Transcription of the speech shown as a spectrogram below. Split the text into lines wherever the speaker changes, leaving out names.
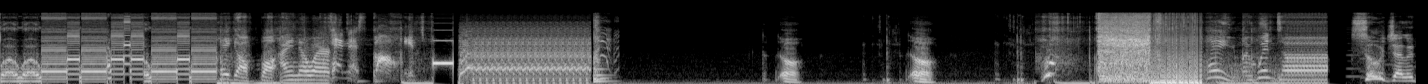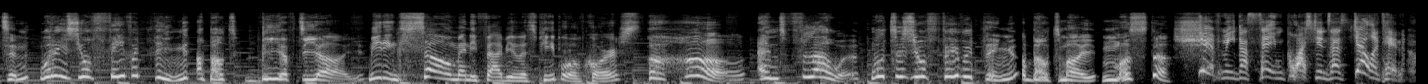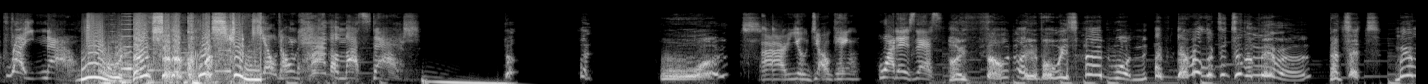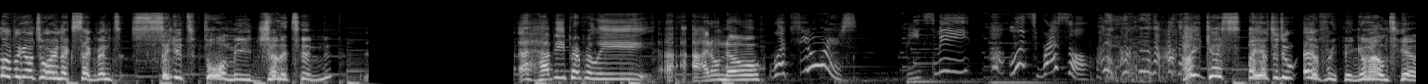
Whoa, whoa.
Hey, golf ball, I know where-
Tennis ball. It's
Oh. Oh.
Hey, my winter!
So, Gelatin, what is your favorite thing about BFDI?
Meeting so many fabulous people, of course.
Aha! And Flower, what is your favorite thing about my mustache?
give me the same questions as gelatin right now.
You answer the question!
You don't have a mustache.
What?
Are you joking? What is this?
I thought I have always had one! I've never looked into the mirror! That's it! We're moving on to our next segment. Sing it for me, Gelatin!
Uh, happy purpley. I, I don't know.
What's yours? Beats me. Let's wrestle.
I guess I have to do everything around here.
